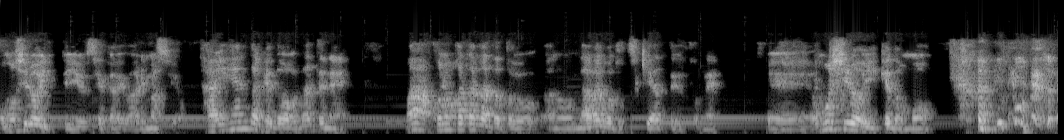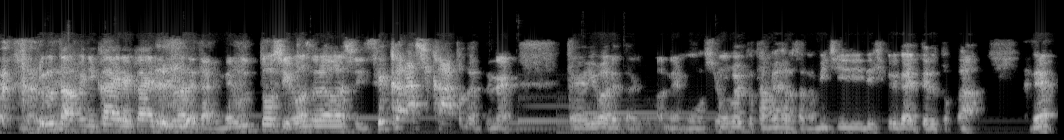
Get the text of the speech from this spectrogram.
面白いっていう世界はありますよ。大変だけど、だってね、まあ、この方々と、あの、長いこと付き合ってるとね、えー面白いけども、来るために帰れ帰れ言われたりね、鬱陶しい、煩わしい、せからしかとかってね、えー言われたりとかね、もう、下別府為原さんが道でひっくり返ってるとか、ね、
